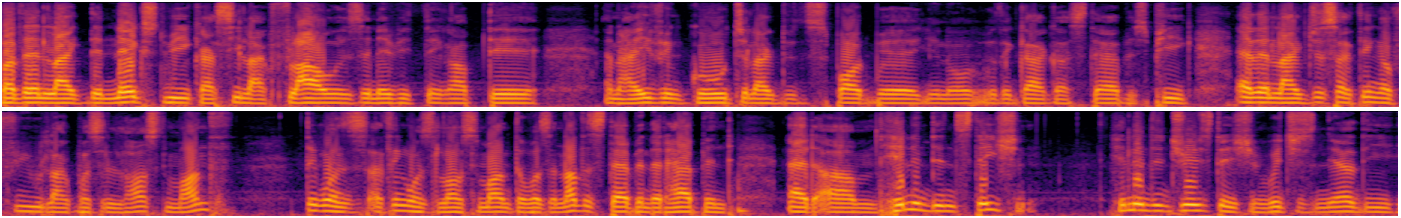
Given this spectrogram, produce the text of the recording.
But then like the next week, I see like flowers and everything up there. And I even go to like the spot where you know where the guy got stabbed, his peak, and then like just I think a few like was it last month? I think it was I think was last month. There was another stabbing that happened at um Hillingdon Station, Hillingdon train station, which is near the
